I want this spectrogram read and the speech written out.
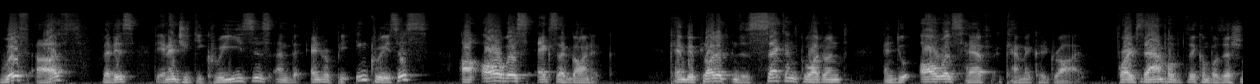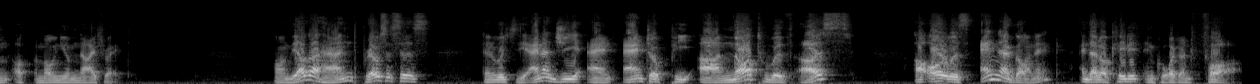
with us, that is, the energy decreases and the entropy increases, are always exergonic, can be plotted in the second quadrant and do always have a chemical drive. For example, the decomposition of ammonium nitrate. On the other hand, processes in which the energy and entropy are not with us are always endergonic and are located in quadrant 4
